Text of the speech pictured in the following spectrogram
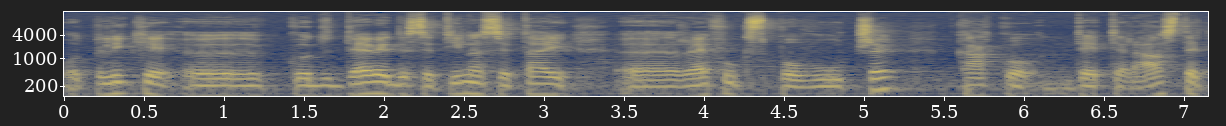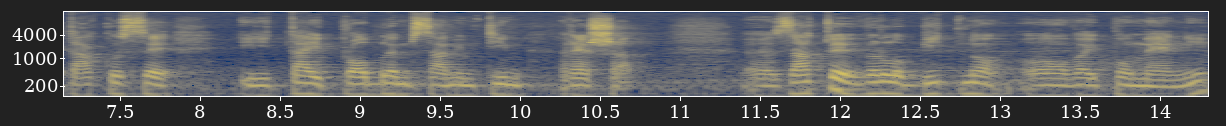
otprilike e, kod 9 desetina se taj e, refluks povuče, kako dete raste, tako se i taj problem samim tim rešava. E, zato je vrlo bitno ovaj, po meni,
